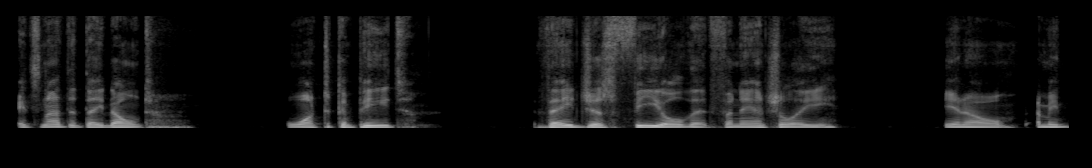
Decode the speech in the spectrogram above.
it's not that they don't want to compete. They just feel that financially, you know, I mean,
